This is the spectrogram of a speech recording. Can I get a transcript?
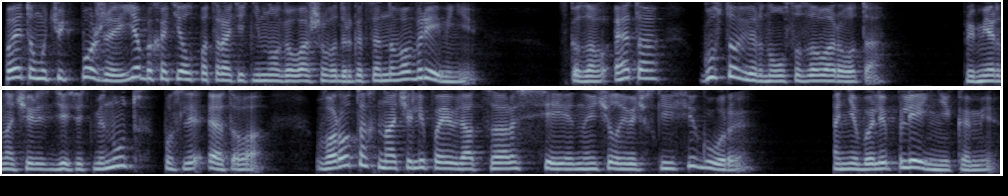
Поэтому чуть позже я бы хотел потратить немного вашего драгоценного времени». Сказав это, Густав вернулся за ворота. Примерно через 10 минут после этого в воротах начали появляться рассеянные человеческие фигуры. Они были пленниками.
